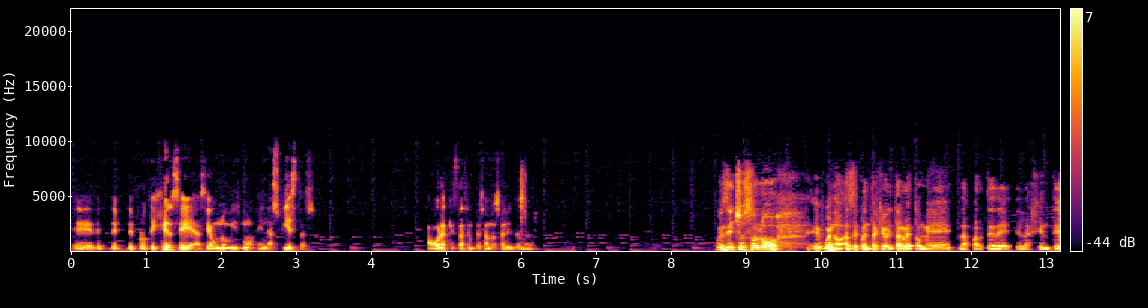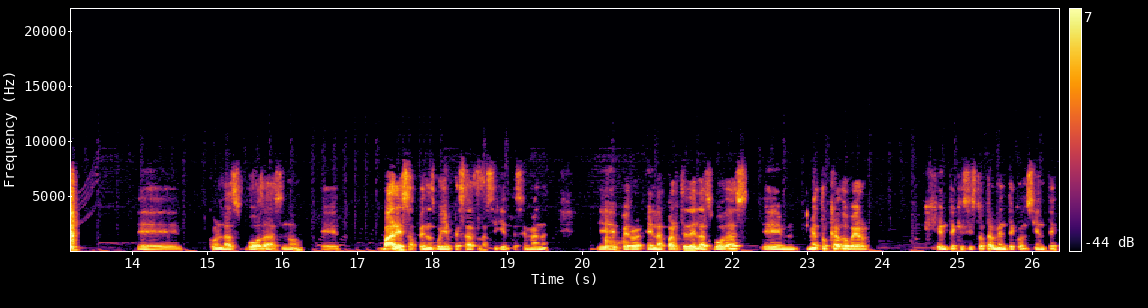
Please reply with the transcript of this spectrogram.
de, de, de protegerse hacia uno mismo en las fiestas? ahora que estás empezando a salir de nuevo? Pues de hecho solo, eh, bueno, haz de cuenta que ahorita retomé la parte de, la gente eh, con las bodas, ¿no? Eh, bares apenas voy a empezar la siguiente semana, pero en la parte de las bodas me ha tocado ver gente que sí es totalmente consciente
